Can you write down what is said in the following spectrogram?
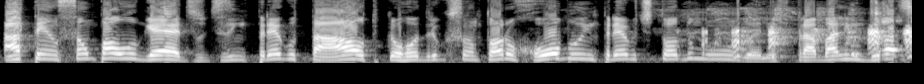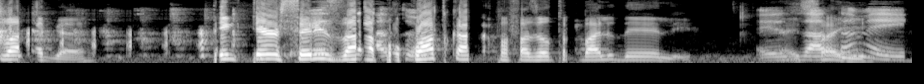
Atenção, Paulo Guedes, o desemprego tá alto porque o Rodrigo Santoro rouba o emprego de todo mundo. Ele trabalha em duas vagas. Tem que terceirizar, por quatro caras para fazer o trabalho dele. É Exatamente.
